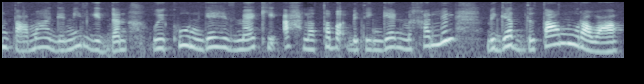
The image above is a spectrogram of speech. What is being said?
بيكون طعمها جميل جدا ويكون جاهز معاكي أحلى طبق بتنجان مخلل بجد طعمه روعة.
